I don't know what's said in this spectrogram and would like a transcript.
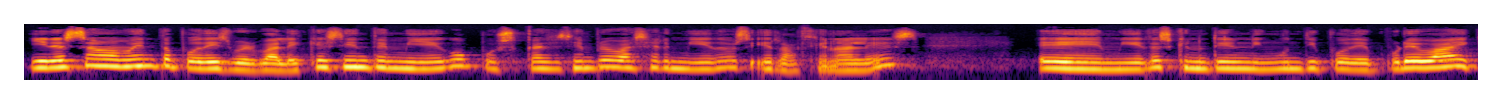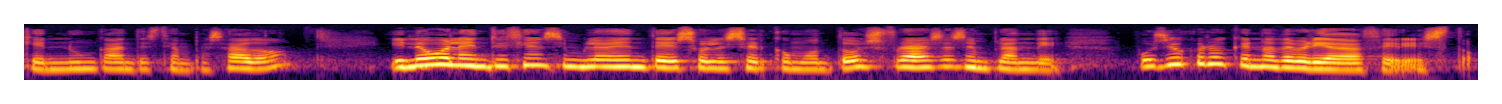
y en ese momento podéis ver, vale, ¿qué siente mi ego? Pues casi siempre va a ser miedos irracionales eh, miedos que no tienen ningún tipo de prueba y que nunca antes te han pasado. Y luego la intuición simplemente suele ser como dos frases en plan de, pues yo creo que no debería de hacer esto.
